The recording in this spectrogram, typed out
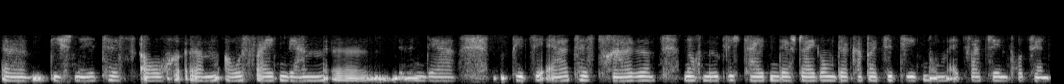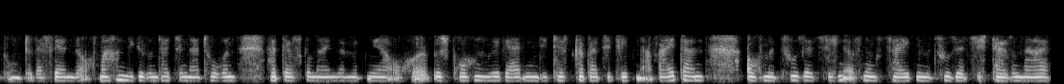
äh, die Schnelltests auch ähm, ausweiten. Wir haben äh, in der PCR-Testfrage noch Möglichkeiten der Steigerung der Kapazitäten um etwa zehn Prozentpunkte. Das werden wir auch machen. Die Gesundheitssenatorin hat das gemeinsam mit mir auch äh, besprochen. Wir werden die Testkapazitäten erweitern, auch mit zusätzlichen Öffnungszeiten, mit zusätzlich Personal.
